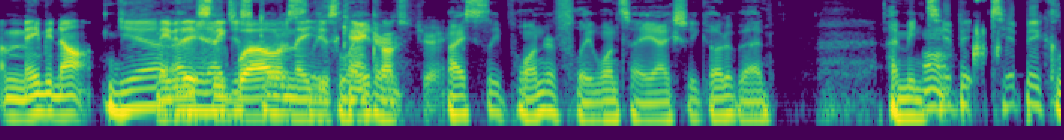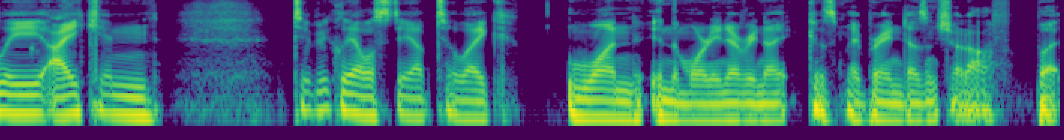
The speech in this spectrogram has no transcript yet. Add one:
I mean, maybe not. Yeah, Maybe I they mean, sleep well and they just can't concentrate. I sleep wonderfully once I actually go to bed. I mean, hmm. typi- typically I can, typically I will stay up till like one in the morning every night because my brain doesn't shut off. But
